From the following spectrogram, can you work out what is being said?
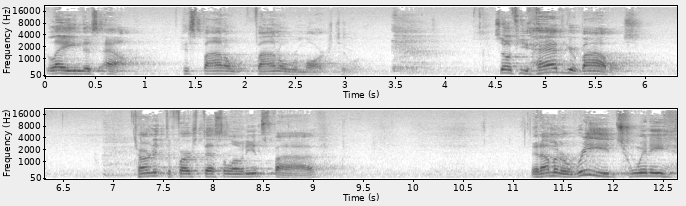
laying this out. His final final remarks to him. So if you have your Bibles, turn it to 1 Thessalonians 5. And I'm going to read 23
